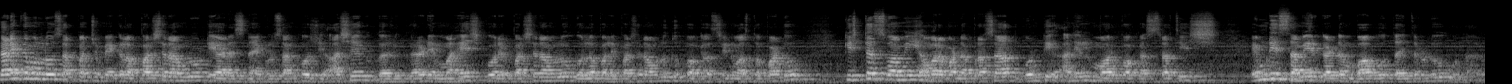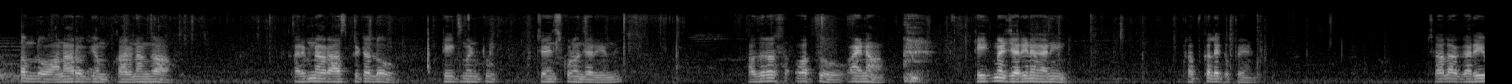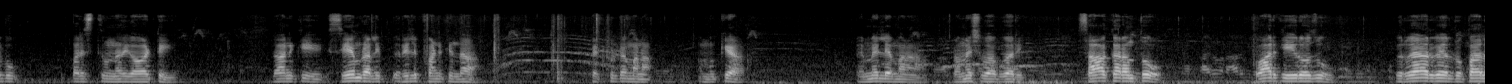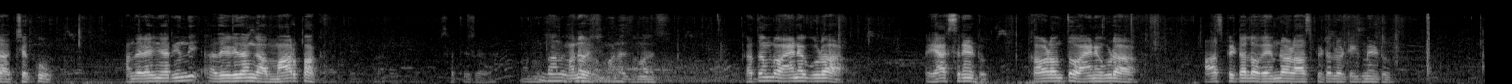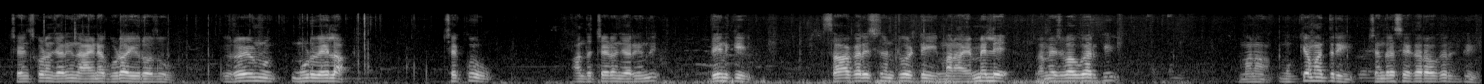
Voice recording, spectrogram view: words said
కార్యక్రమంలో సర్పంచ్ మేకల పరశురాములు టీఆర్ఎస్ నాయకులు సంకోజి అశేక్ గరుడే గరడే మహేష్ కోరె పరశురాములు గొల్లపల్లి పరశురాములు తుపాకల శ్రీనివాస్తో పాటు కిష్టస్వామి అమరబండ ప్రసాద్ గొంటి అనిల్ మారుపాక సతీష్ ఎండి సమీర్ గడ్డం బాబు తదితరులు ఉన్నారు. గతంలో అనారోగ్యం కారణంగా కరీంనగర్ హాస్పిటల్లో ట్రీట్మెంట్ చేయించుకోవడం జరిగింది. అదృష్టవత్తు ఆయన ట్రీట్మెంట్ జరిగినా కానీ బ్రతకలేకపోయాడు. చాలా గరీబు పరిస్థితి ఉన్నది కాబట్టి దానికి సేమ్ రిలీఫ్ రిలీఫ్ ఫండ్ కింద పెట్టుకుంటే మన ముఖ్య ఎమ్మెల్యే మన రమేష్ బాబు గారి సహకారంతో వారికి ఈరోజు ఇరవై ఆరు వేల రూపాయల చెక్కు. అందడం జరిగింది? అదేవిధంగా మార్పాక్. సతీష్ గారా? మనోజ్. గతంలో ఆయనకు కూడా యాక్సిడెంట్ కావడంతో ఆయన కూడా హాస్పిటల్లో వేమనాడు హాస్పిటల్లో ట్రీట్మెంట్ చేయించుకోవడం జరిగింది. ఆయనకు కూడా ఈరోజు ఇరవై మూడు వేల చెక్కు అందచేయడం జరిగింది. దీనికి సహకరించినటువంటి మన ఎమ్మెల్యే రమేష్ బాబు గారికి మన ముఖ్యమంత్రి చంద్రశేఖరరావు గారికి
